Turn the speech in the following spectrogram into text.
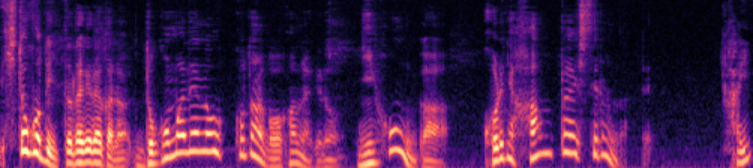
一言言っただけだから、どこまでのことなのかわかんないけど、日本がこれに反対してるんだって。はい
